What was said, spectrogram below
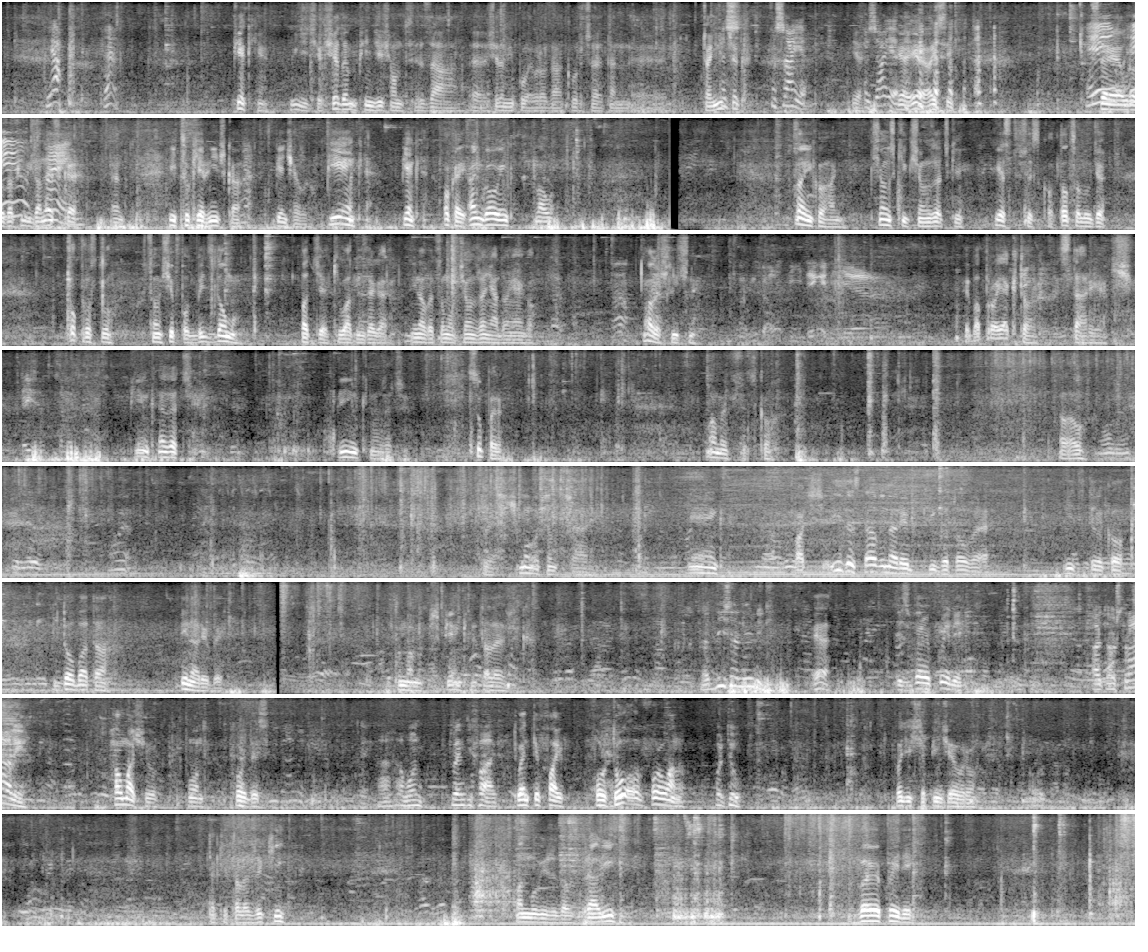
Ja. ja. Pięknie. Widzicie, 7,50 za e, 7,5 euro za kurczę ten e, czajniczek. Versailles. Yeah. Yeah, yeah, I see. 4 euro za filiżaneczkę i cukierniczka 5 euro. Piękne, piękne. Ok, I'm going now. No i kochani, książki, książeczki, jest wszystko. To co ludzie po prostu chcą się pozbyć z domu. Patrzcie jaki ładny zegar i nawet są obciążenia do niego. Ale śliczny. Chyba projektor stary jakiś. Piękne rzeczy. Piękne rzeczy. Super. Mamy wszystko. Hello. Tu jakiś mosiąc stary. Piękne. Patrzcie, i zestawy na rybki gotowe. Nic tylko do bata i na ryby. Tu mamy piękny talerzyk. Die zijn uniek. Yeah, it's very pretty. Uit Australië. How much you want for this? Uh, I want 25 25 for two or for one? for two. 25 euro. Takie talerzyki. Pan mówi, że z Australii. Very pretty.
